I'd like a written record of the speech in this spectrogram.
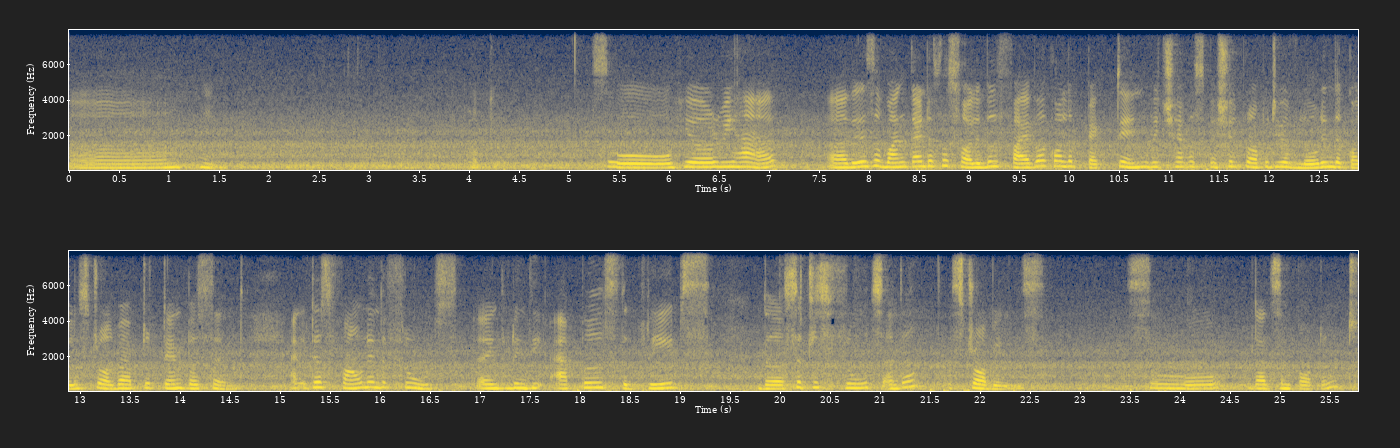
Uh, hmm. Okay. So, here we have uh, there is a one kind of a soluble fiber called a pectin which have a special property of lowering the cholesterol by up to 10% and it is found in the fruits uh, including the apples the grapes the citrus fruits and the strawberries. So that's important.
